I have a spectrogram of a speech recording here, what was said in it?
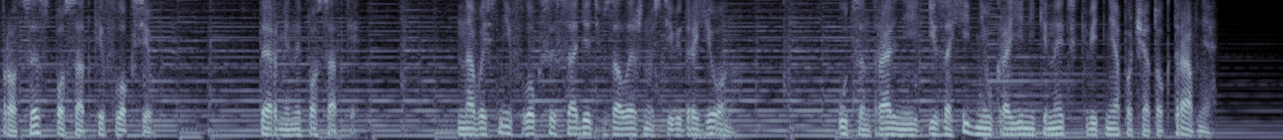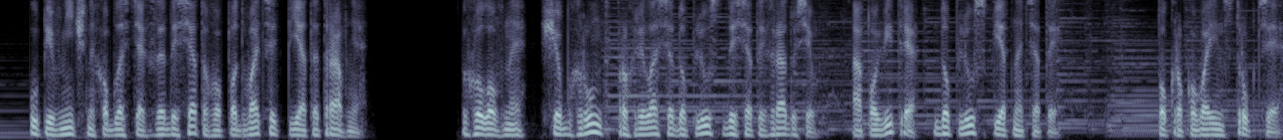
Процес посадки флоксів. Терміни посадки. Навесні флокси садять в залежності від регіону. У центральній і західній Україні кінець квітня початок травня у північних областях з 10 по 25 травня. Головне, щоб ґрунт прогрілася до плюс 10 градусів, а повітря до плюс 15. Покрокова інструкція.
